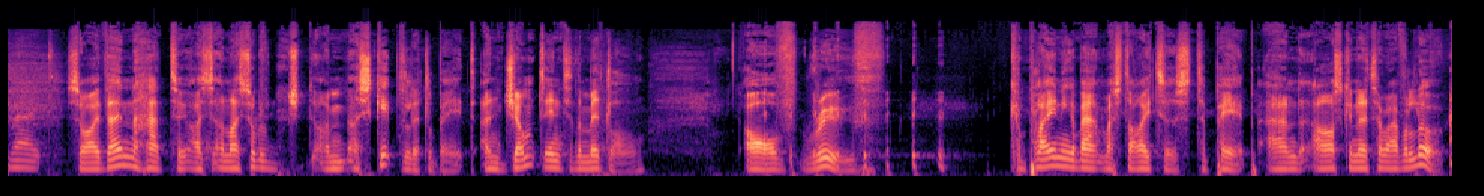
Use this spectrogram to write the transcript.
Right. So I then had to, I, and I sort of, I'm- I skipped a little bit and jumped into the middle of Ruth complaining about mastitis to Pip and asking her to have a look.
